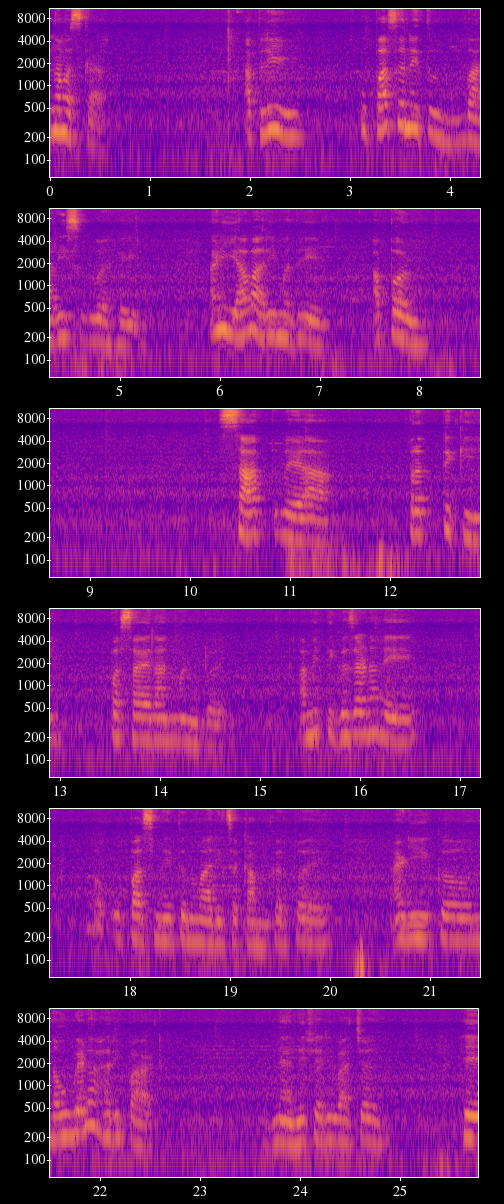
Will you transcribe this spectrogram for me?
नमस्कार. आपली उपासनेतून वारी सुरू आहे आणि या वारीमध्ये आपण सात वेळा प्रत्येकी पसायदान आहे आम्ही तिघंजण हे उपासनेतून वारीचं काम करतो आहे आणि एक नऊ वेळा हरिपाठ ज्ञानेश्वरी वाचन हे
